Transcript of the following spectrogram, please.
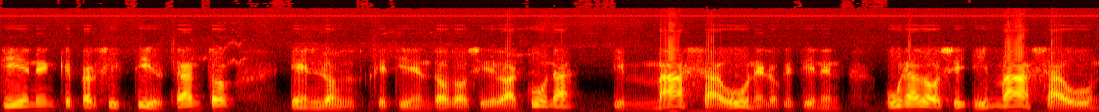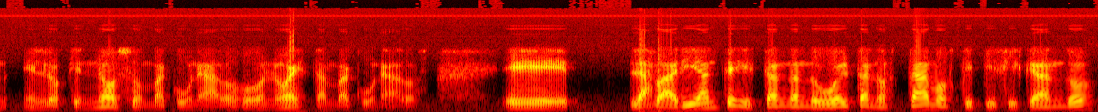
tienen que persistir tanto en los que tienen dos dosis de vacuna y más aún en los que tienen una dosis y más aún en los que no son vacunados o no están vacunados. Eh, las variantes están dando vuelta, no estamos tipificando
